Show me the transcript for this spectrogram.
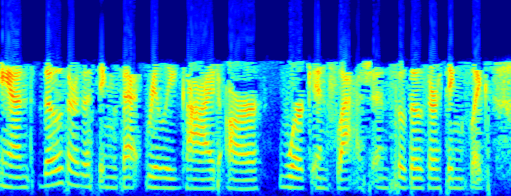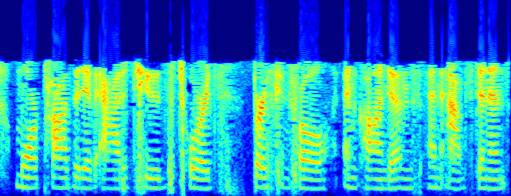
And those are the things that really guide our work in FLASH. And so those are things like more positive attitudes towards birth control and condoms and abstinence,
